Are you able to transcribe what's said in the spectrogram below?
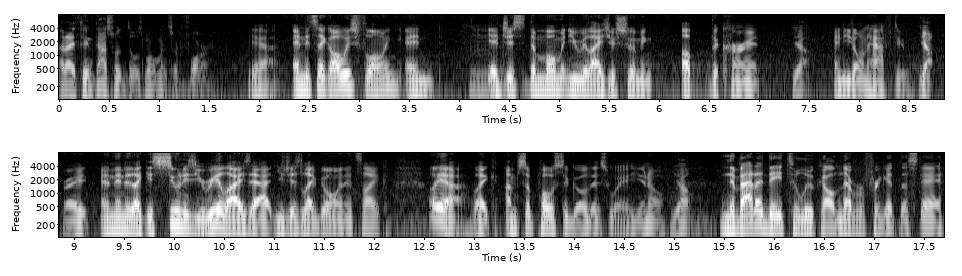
And I think that's what those moments are for. Yeah, and it's like always flowing, and it mm. just the moment you realize you're swimming up the current, Yeah. and you don't have to. Yeah. Right. And then like as soon as you realize that, you just let go, and it's like, oh yeah, like I'm supposed to go this way, you know. Yeah. Nevado de Toluca. I'll never forget this day.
